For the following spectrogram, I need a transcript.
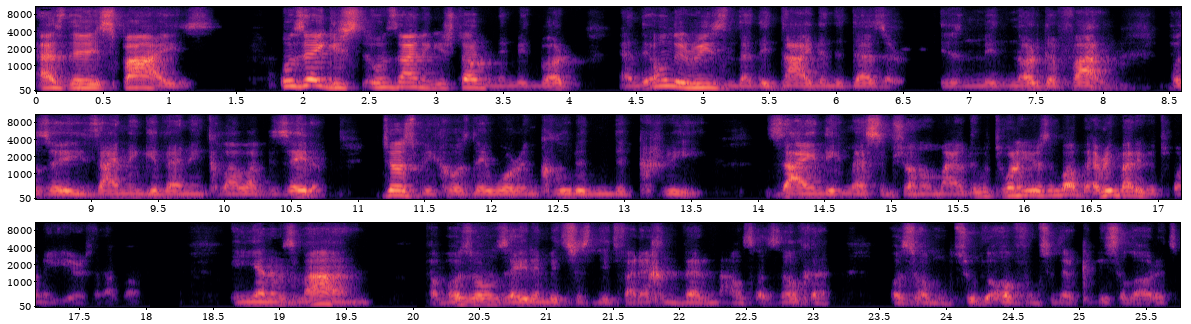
as the spies, und seine gestorben in Midbar, and the only reason that they died in the desert is mid Nordafar, was a Zainen given in Klala just because they were included in the decree. Zayin Dik Mesim Shonol Mile, they were 20 years above. Everybody was 20 years and above. In Jenem Zman, Pavozon Zeire Mitzvahs nicht verrechen werden als solche, was haben zugeholfen zu der Knisseloritz.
